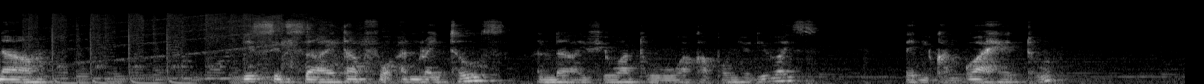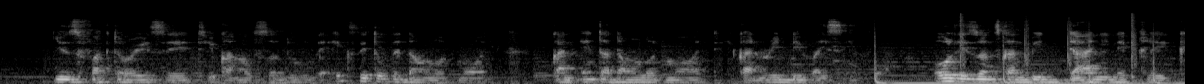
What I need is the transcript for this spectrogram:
now this is a tab for android tools. And uh, if you want to work upon your device then you can go ahead to use factory reset. You can also do the exit of the download mode. You can enter download mode. You can read device info. All these ones can be done in a click.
